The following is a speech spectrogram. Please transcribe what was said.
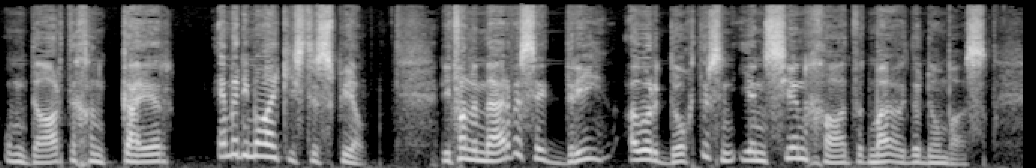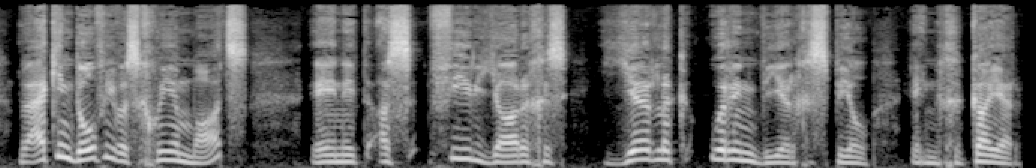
om daar te gaan kuier en met die maatjies te speel. Die van der Merwe het 3 ouer dogters en een seun gehad wat my ouderdom was. Nou ek en Dolfie was goeie maats en het as 4-jariges heerlik oor en weer gespeel en gekuier.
